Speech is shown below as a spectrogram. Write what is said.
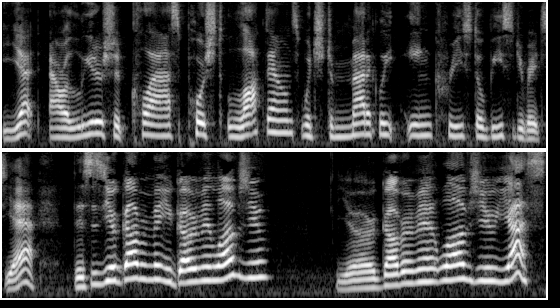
Yet our leadership class pushed lockdowns, which dramatically increased obesity rates. Yeah, this is your government. Your government loves you. Your government loves you. Yes.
